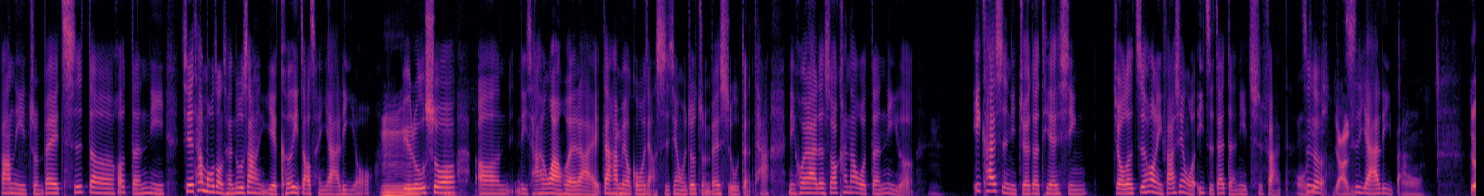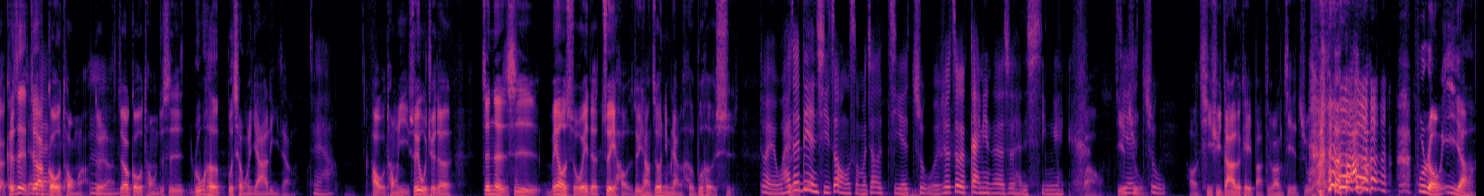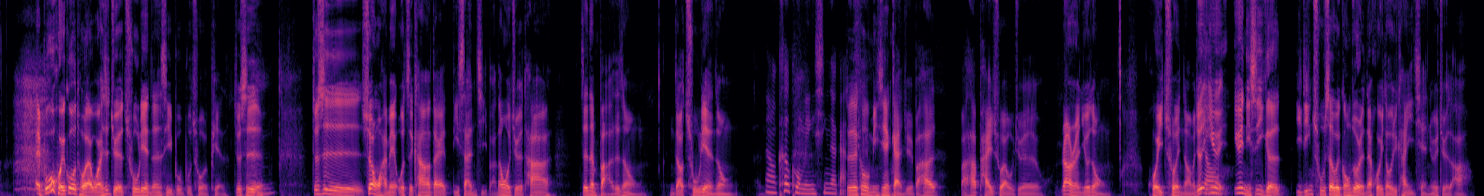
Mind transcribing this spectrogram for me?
帮你准备吃的或等你，其实它某种程度上也可以造成压力哦。嗯，比如说呃理查很晚回来，但他没有跟我讲时间，我就准备食物等他。你回来的时候看到我等你了，一开始你觉得贴心。久了之后，你发现我一直在等你吃饭，这个压力是压力吧？哦，对啊，可是这个就要沟通了，对啊，就要沟通，就是如何不成为压力，这样。对啊，好，我同意。所以我觉得真的是没有所谓的最好的对象，只有你们两个合不合适。对我还在练习这种什么叫做接住，我觉得这个概念真的是很新哎。哇，接住，好，期许大家都可以把对方接住，不容易啊。哎，不过回过头来，我还是觉得《初恋》真的是一部不错的片。就是，就是，虽然我还没，我只看到大概第三集吧，但我觉得他真的把这种你知道初恋的这种那种刻骨铭心的感觉，对对，刻骨铭心的感觉，把它把它拍出来，我觉得让人有种回春，你知道吗？就是因为因为你是一个已经出社会工作人，再回头去看以前，你会觉得啊，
